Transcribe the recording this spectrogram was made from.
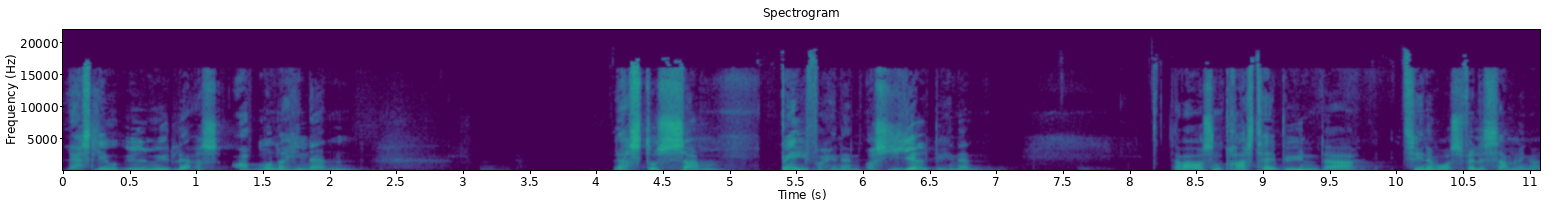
Lad os leve ydmygt. Lad os opmuntre hinanden. Lad os stå sammen. Be for hinanden. Også hjælpe hinanden. Der var også en præst her i byen, der til en af vores fællessamlinger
